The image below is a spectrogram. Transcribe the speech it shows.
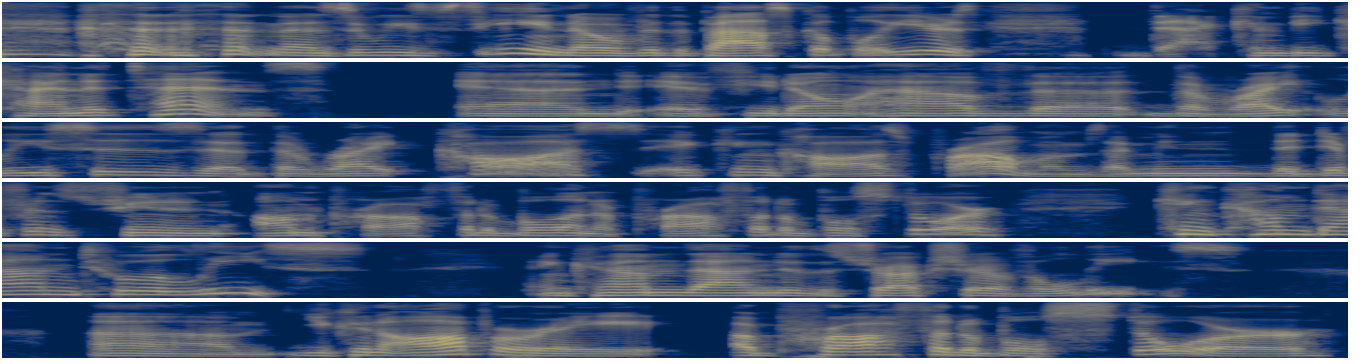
And as we've seen over the past couple of years that can be kind of tense and if you don't have the the right leases at the right costs it can cause problems i mean the difference between an unprofitable and a profitable store can come down to a lease and come down to the structure of a lease um, you can operate a profitable store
